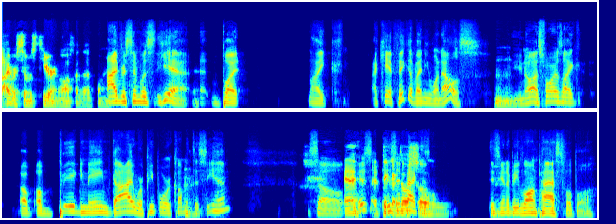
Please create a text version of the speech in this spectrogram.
Iverson was tearing off at that point. iverson was yeah uh, but like i can't think of anyone else Mhm. you know as far as like a, a big name guy where people were coming to see him so Mm-hmm. And his, I think his impact also. is, is going to be long past football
